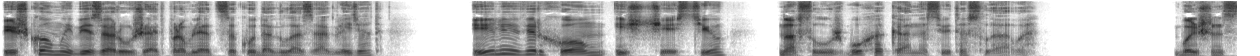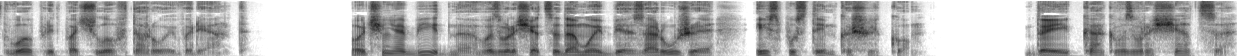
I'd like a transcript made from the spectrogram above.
Пешком и без оружия отправляться, куда глаза глядят, или верхом и с честью на службу Хакана Святослава. Большинство предпочло второй вариант. Очень обидно возвращаться домой без оружия и с пустым кошельком. Да и как возвращаться?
